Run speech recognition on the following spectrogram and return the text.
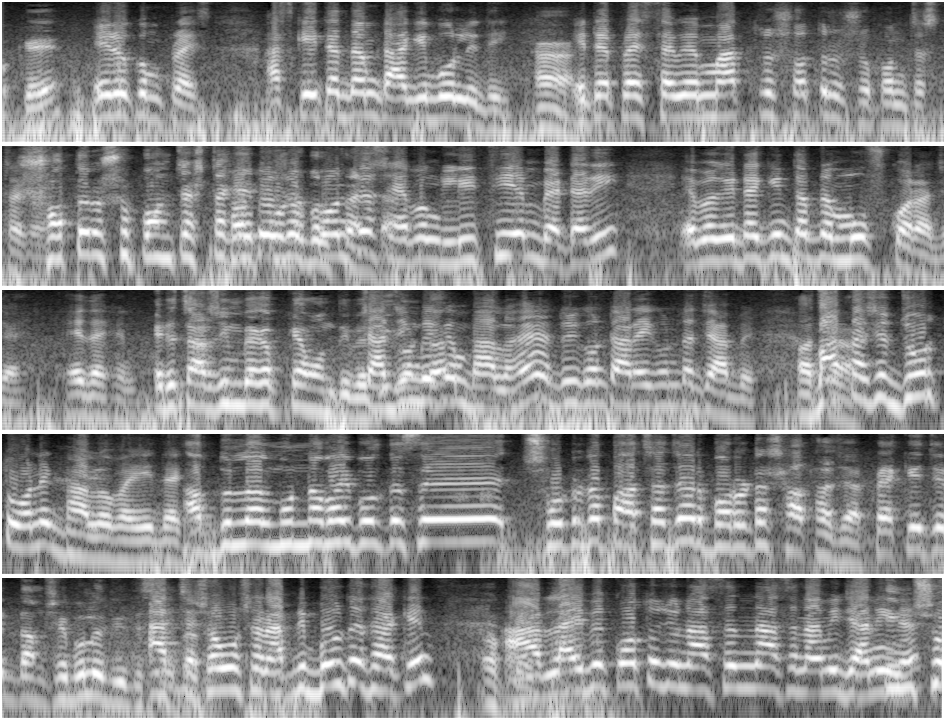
ওকে। এরকম প্রাইস আজকে এটার দামটা আগে বলে দিই। হ্যাঁ। এটার প্রাইস থাকবে মাত্র সতেরোশো পঞ্চাশ টাকা। সতেরোশো পঞ্চাশ টাকায় সতেরোশো portable পঞ্চাশ fan টা। এবং লিথিয়াম ব্যাটারি এবং এটা কিন্তু আপনার মুভ করা যায়। এই দেখেন। এটা চার্জিং ব্যাকআপ কেমন দিবে? চার্জিং ব্যাকআপ ভালো হ্যাঁ দুই ঘণ্টা আড়াই ঘণ্টা যাবে। আচ্ছা। বাতাসের জোর তো অনেক ভালো ভাই এই দেখেন। আব্দুল্লাহ মুন্না ভাই বলতেছে ছোটটা পাঁচ হাজার বড়টা সাত হাজার। প্যাকেজের দাম সে বলে দিতেছে আচ্ছা সমস্যা না আপনি বলতে থাকেন। আর লাইভে কতজন আছেন না আছেন আমি জানি না। তিনশো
